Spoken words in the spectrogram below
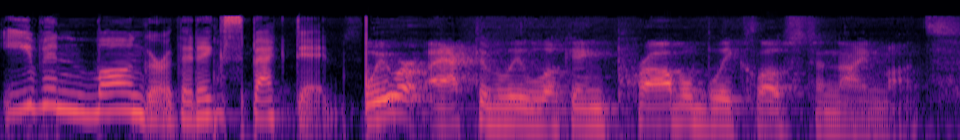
even longer than expected. We were actively looking probably close to nine months.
